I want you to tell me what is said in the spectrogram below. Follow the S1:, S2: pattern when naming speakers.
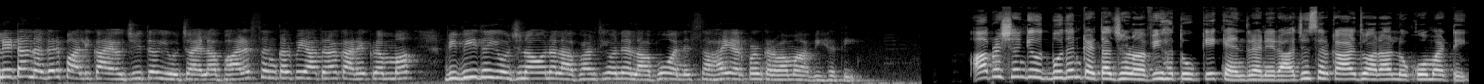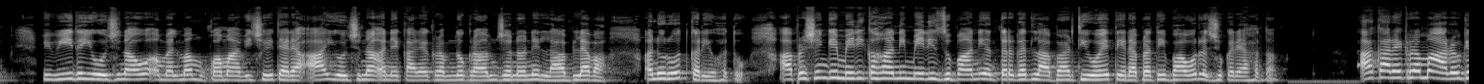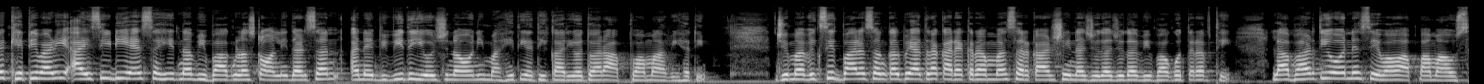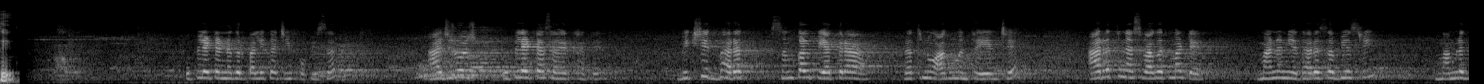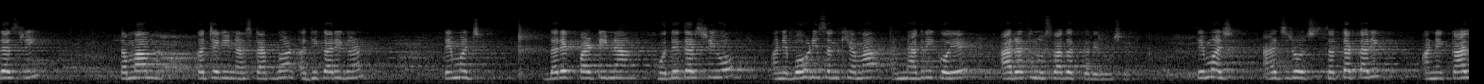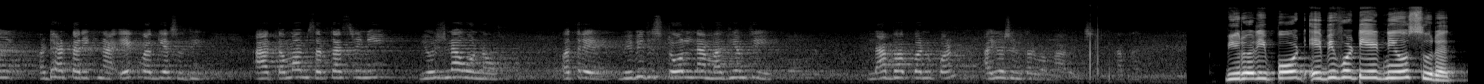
S1: નગરપાલિકા આયોજિત યોજાયેલા ભારત સંકલ્પ યાત્રા કાર્યક્રમમાં વિવિધ યોજનાઓના લાભાર્થીઓને લાભો અને સહાય અર્પણ કરવામાં આવી હતી. આ પ્રસંગે ઉદ્બોધન કરતા જણાવ્યું હતું કે, કેન્દ્ર અને રાજ્ય સરકાર દ્વારા લોકો માટે વિવિધ યોજનાઓ અમલમાં મૂકવામાં આવી છે. ત્યારે આ યોજના અને કાર્યક્રમનો ગ્રામજનોને લાભ લેવા અનુરોધ કર્યો હતો. આ પ્રસંગે મેરી કહાની, મેરી જુબાની અંતર્ગત લાભાર્થીઓએ તેના પ્રતિભાવો રજૂ કર્યા હતા. આ કાર્યક્રમમાં આરોગ્ય ખેતીવાડી આઈસીડીએસ સહિતના વિભાગના સ્ટોલની દર્શન અને વિવિધ યોજનાઓની માહિતી અધિકારીઓ દ્વારા આપવામાં આવી હતી. જેમાં વિકસિત ભારત સંકલ્પ યાત્રા કાર્યક્રમમાં સરકારશ્રીના જુદા જુદા વિભાગો તરફથી લાભાર્થીઓને સેવાઓ આપવામાં આવશે.
S2: ઉપલેટા નગરપાલિકા ચીફ ઓફિસર, આજરોજ ઉપલેટા શહેર ખાતે વિકસિત ભારત સંકલ્પ યાત્રા રથનું આગમન થયેલ છે. આ રથના સ્વાગત માટે માનનીય ધારાસભ્યશ્રી મામલતદારશ્રી, તમામ કચેરીના સ્ટાફગણ, અધિકારીગણ તેમજ દરેક પાર્ટીના હોદ્દેદારશ્રીઓ અને બહોળી સંખ્યામાં નાગરિકોએ આ રથનું સ્વાગત કરેલું છે. તેમજ આજ રોજ સત્તર તારીખ અને કાલ અઢાર તારીખના એક વાગ્યા સુધી આ તમામ સરકારશ્રીની યોજનાઓનો અત્રે વિવિધ સ્ટોલના માધ્યમથી લાભ આપવાનું પણ આયોજન કરવામાં આવેલ છે.
S1: Bureau report, AB forty news Surat.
